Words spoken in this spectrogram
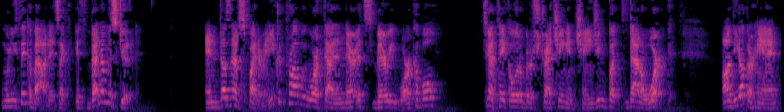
when you think about it, it's like if Venom is good and it doesn't have Spider-Man, you could probably work that in there. It's very workable. It's going to take a little bit of stretching and changing, but that'll work. On the other hand,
